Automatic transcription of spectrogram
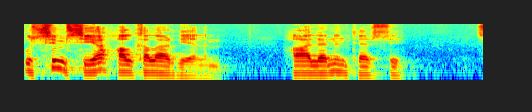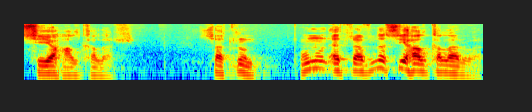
bu simsiyah halkalar diyelim. Halenin tersi. Siyah halkalar. Satürn. Onun etrafında siyah halkalar var.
